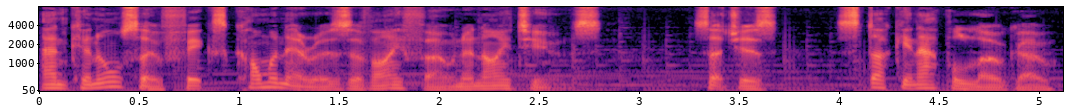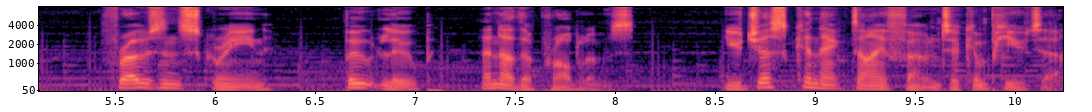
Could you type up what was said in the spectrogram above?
and can also fix common errors of iPhone and iTunes, such as stuck in Apple logo, frozen screen, boot loop, and other problems. You just connect iPhone to computer.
